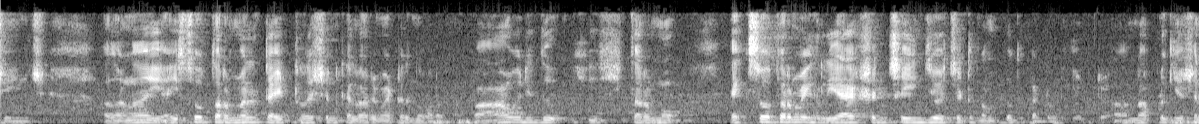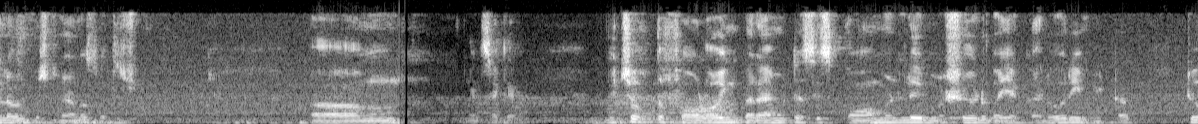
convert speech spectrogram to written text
ചേഞ്ച് അതാണ് ഐസോ തെർമൽ ടൈട്രേഷൻ കലോറിമീറ്റർ എന്ന് പറയുന്നത്. അപ്പോൾ ആ ഒരു ഇത് തെർമോ എക്സോ തെർമിക് റിയാക്ഷൻ ചേഞ്ച് വെച്ചിട്ട് നമുക്ക് ഇത് കണ്ടുപിടിക്കാൻ പറ്റും. അതുകൊണ്ട് അപ്ലിക്കേഷൻ ലെവൽ ആണ് ശ്രദ്ധിച്ചു. Second which of the following parameters is commonly measured by a calorimeter to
